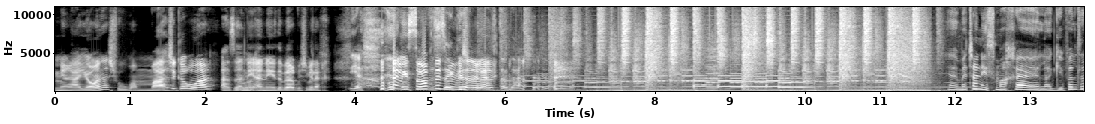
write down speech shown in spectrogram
מרעיון שהוא ממש גרוע, אז אני, אני אדבר בשבילך. יש. אני אשרוף את עצמי בשבילך. תודה. האמת שאני אשמח להגיב על זה.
